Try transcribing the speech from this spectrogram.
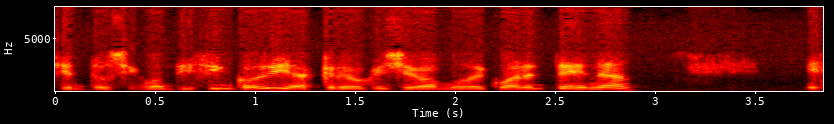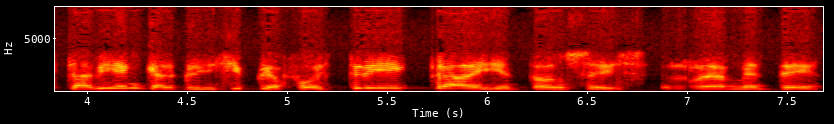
155 días creo que llevamos de cuarentena, está bien que al principio fue estricta y entonces realmente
